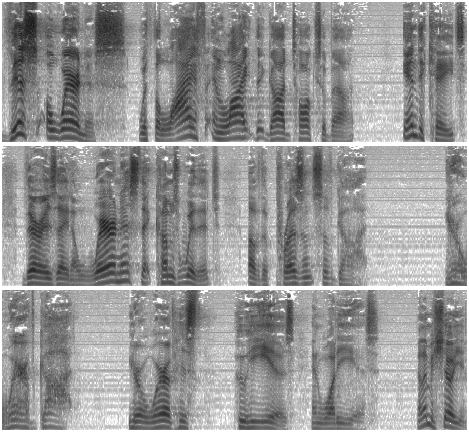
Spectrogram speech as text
This awareness with the life and light that God talks about indicates there is an awareness that comes with it of the presence of God. You're aware of God. You're aware of his who he is and what he is. Now let me show you.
